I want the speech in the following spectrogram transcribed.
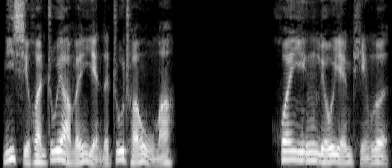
你喜欢朱亚文演的朱传武吗？欢迎留言评论。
